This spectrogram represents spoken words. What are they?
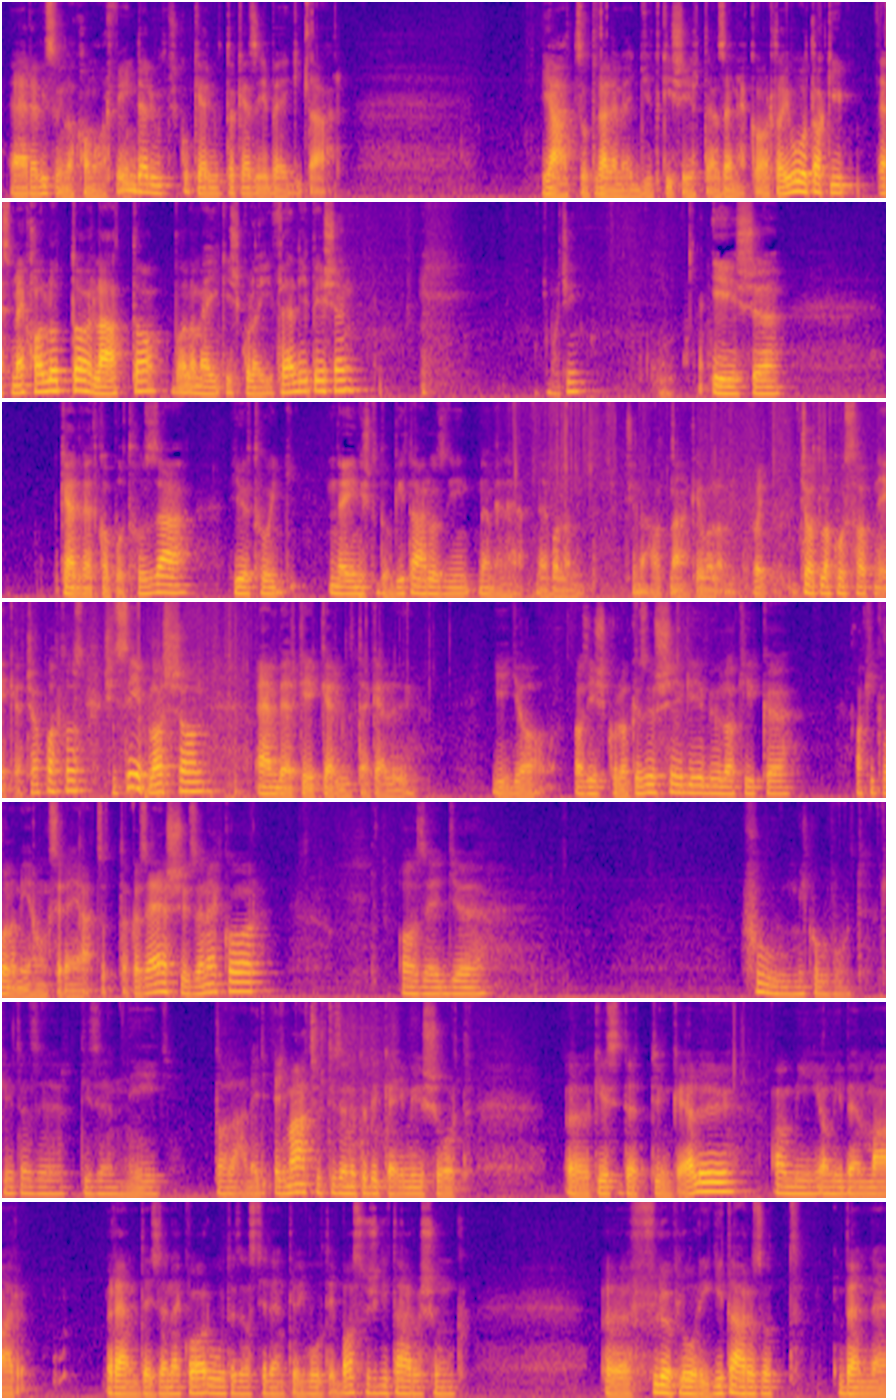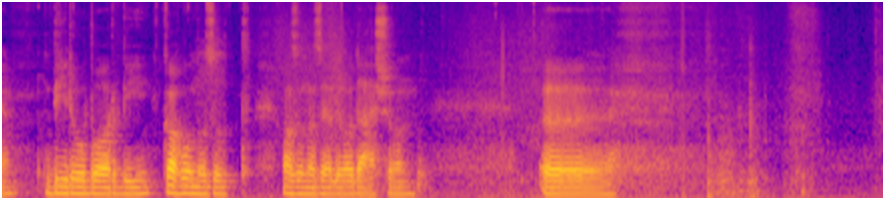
Erre viszonylag hamar fény derült, és akkor került a kezébe egy gitár. Játszott velem együtt, kísérte a zenekart. A jót, aki ezt meghallotta, látta valamelyik iskolai fellépésen, bocsi, és kedvet kapott hozzá, jött, hogy ne én is tudok gitározni, nem lehetne valamit csinálhatnánk-e valamit, vagy csatlakozhatnék-e csapathoz, és szép lassan emberkék kerültek elő így a, az iskola közösségéből, akik, akik valamilyen hangszeren játszottak. Az első zenekar az egy, fú, mikor volt? 2014 talán. Egy, egy március 15-i műsort készítettünk elő, ami, amiben már rendes zenekar volt, ez azt jelenti, hogy volt egy basszusgitárosunk, Fülöp Lóri gitározott benne, Bíró Barbi kahonozott azon az előadáson,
